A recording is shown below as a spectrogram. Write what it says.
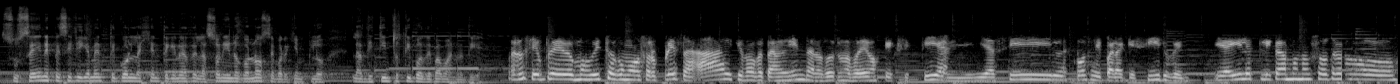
suceden específicamente con la gente que no es de la zona y no conoce, por ejemplo, los distintos tipos de papas nativas? Bueno, siempre hemos visto como sorpresa, ¡ay, qué papa tan linda! Nosotros no sabíamos que existían y así las cosas y para qué sirven. Y ahí le explicamos nosotros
